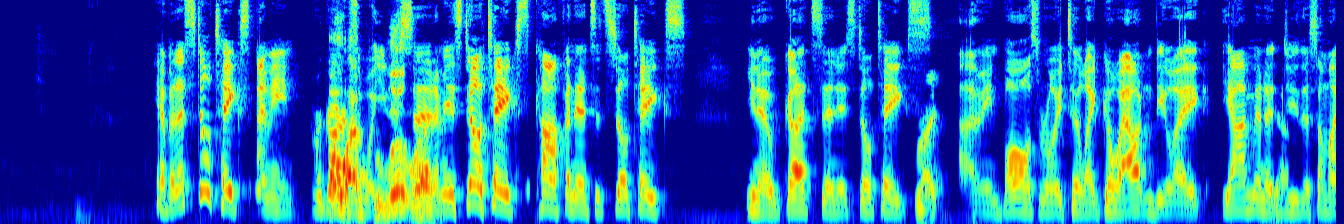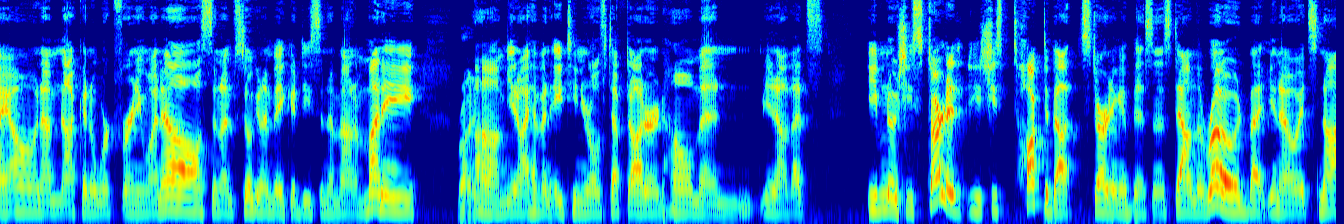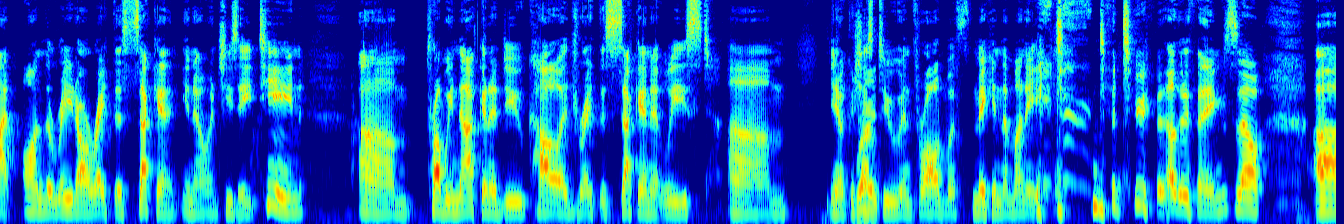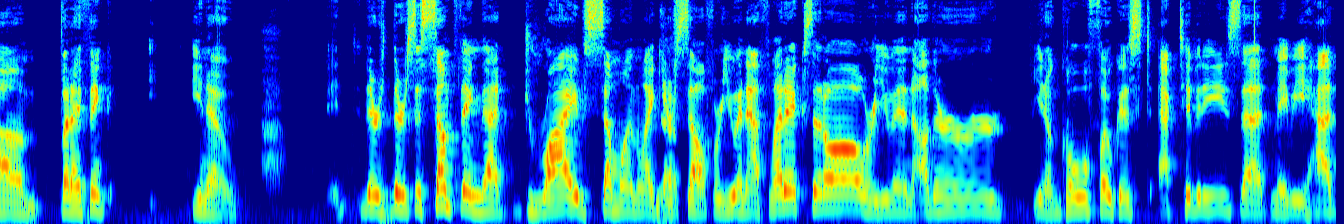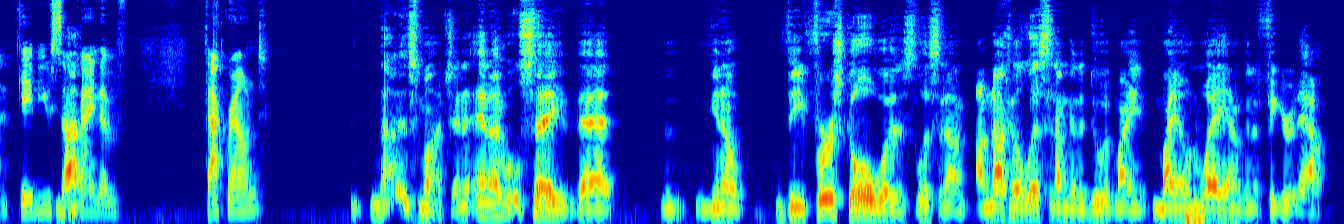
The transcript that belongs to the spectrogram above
Yeah, but that still takes, I mean, regardless oh, of what you just said, I mean, it still takes confidence. It still takes, you know, guts and it still takes, right. I mean, balls really to like go out and be like, yeah, I'm going to yeah. do this on my own. I'm not going to work for anyone else and I'm still going to make a decent amount of money. Right. Um, you know, I have an 18 year old stepdaughter at home and, you know, that's, even though she started, she's talked about starting a business down the road, but, you know, it's not on the radar right this second, you know, and she's 18 um, probably not going to do college right this second, at least. Um, you know, because right. she's too enthralled with making the money to, to do other things. So, um, but I think, you know, there's there's just something that drives someone like yeah. yourself. Were you in athletics at all? Were you in other, you know, goal focused activities that maybe had gave you some not, kind of background? Not as much, and and I will say that you know, the first goal was listen, I'm, I'm not going to listen. I'm going to do it my, my own way and I'm going to figure it out.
